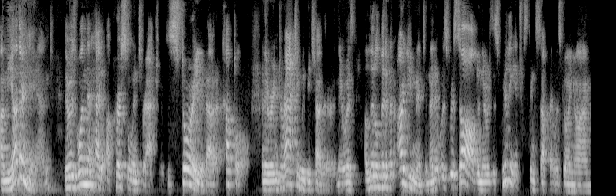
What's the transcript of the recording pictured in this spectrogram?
On the other hand, there was one that had a personal interaction. It was a story about a couple, and they were interacting with each other, and there was a little bit of an argument, and then it was resolved, and there was this really interesting stuff that was going on,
